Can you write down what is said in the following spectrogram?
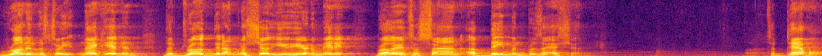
running the street naked, and the drug that I'm going to show you here in a minute, brother, it's a sign of demon possession. It's a devil.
